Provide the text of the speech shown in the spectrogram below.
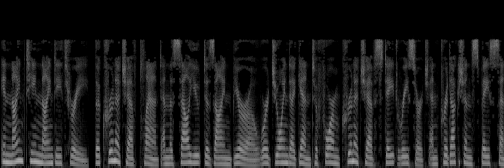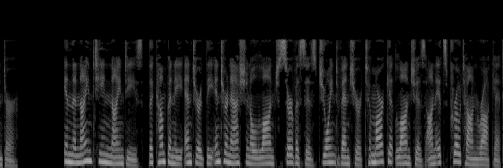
In 1993, the Khrunichev plant and the Salyut Design Bureau were joined again to form Khrunichev State Research and Production Space Center. In the 1990s, the company entered the International Launch Services joint venture to market launches on its Proton rocket.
